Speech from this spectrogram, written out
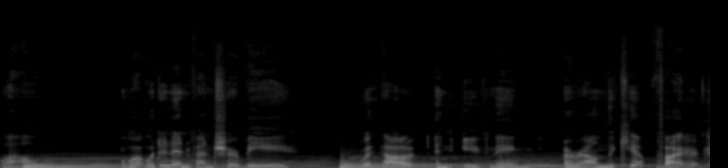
Well, what would an adventure be without an evening around the campfire?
